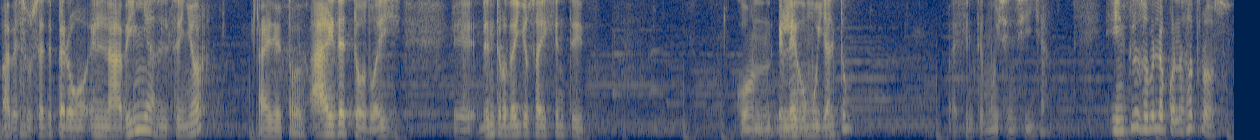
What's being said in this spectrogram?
a veces sucede, pero en la viña del Señor Hay de todo. hay de todo. Hay, eh, dentro de ellos hay gente con el ego muy alto, hay gente muy sencilla. Incluso verlo con nosotros.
